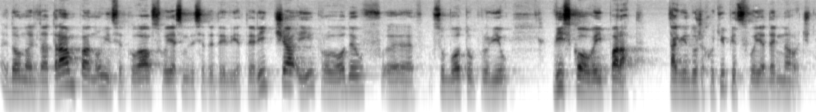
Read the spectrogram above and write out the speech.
Дональда Трампа. Ну він святкував своє 79-річчя і проводив е, в суботу, провів військовий парад. Так він дуже хотів під своє день народження.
